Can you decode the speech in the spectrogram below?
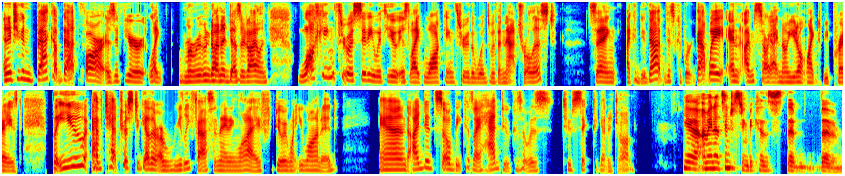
And if you can back up that far, as if you're like marooned on a desert island, walking through a city with you is like walking through the woods with a naturalist. Saying, I could do that, this could work that way. And I'm sorry, I know you don't like to be praised, but you have Tetris together a really fascinating life doing what you wanted. And I did so because I had to, because I was too sick to get a job. Yeah, I mean it's interesting because the the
